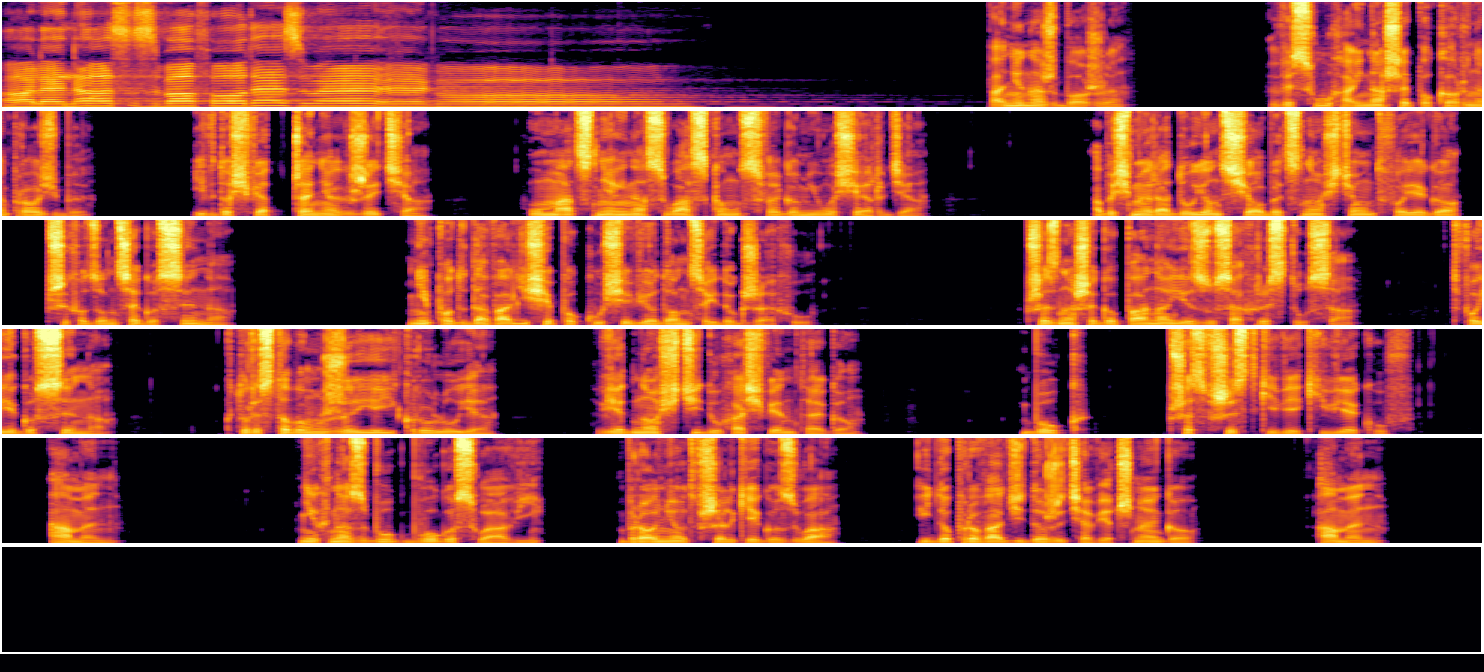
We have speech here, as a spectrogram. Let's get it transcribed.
ale nas zbaw ode złego. Panie nasz Boże, wysłuchaj nasze pokorne prośby i w doświadczeniach życia umacniaj nas łaską swego miłosierdzia, abyśmy radując się obecnością Twojego przychodzącego Syna, nie poddawali się pokusie wiodącej do grzechu. Przez naszego Pana Jezusa Chrystusa, Twojego Syna, który z Tobą żyje i króluje w jedności Ducha Świętego. Bóg przez wszystkie wieki wieków. Amen. Niech nas Bóg błogosławi, broni od wszelkiego zła i doprowadzi do życia wiecznego. Amen.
